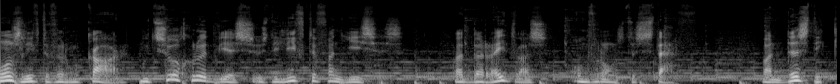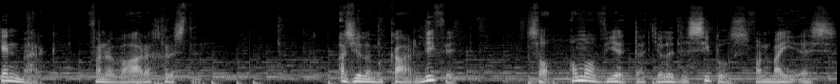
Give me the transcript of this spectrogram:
ons liefde vir mekaar moet so groot wees soos die liefde van Jesus wat bereid was om vir ons te sterf. Want dis die kenmerk van 'n ware Christen. As julle mekaar liefhet, sal almal weet dat julle disippels van my is.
